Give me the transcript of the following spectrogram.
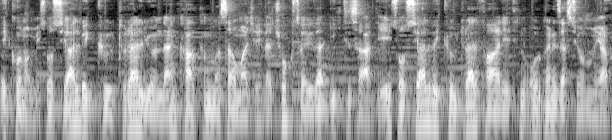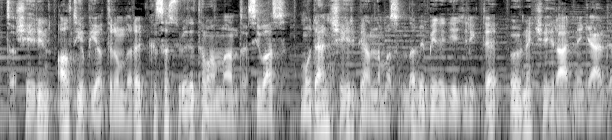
ekonomi, sosyal ve kültürel yönden kalkınması amacıyla çok sayıda sayıda iktisadi, sosyal ve kültürel faaliyetin organizasyonunu yaptı. Şehrin altyapı yatırımları kısa sürede tamamlandı. Sivas, modern şehir planlamasında ve belediyecilikte örnek şehir haline geldi.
